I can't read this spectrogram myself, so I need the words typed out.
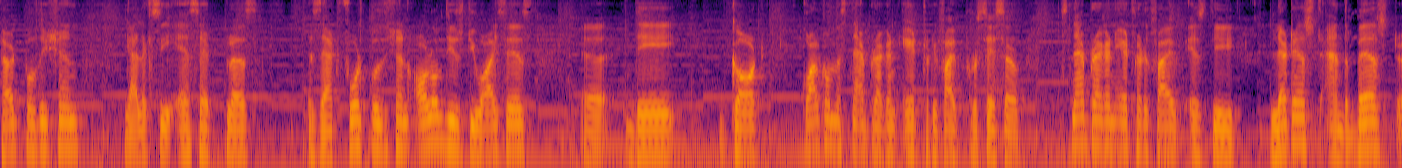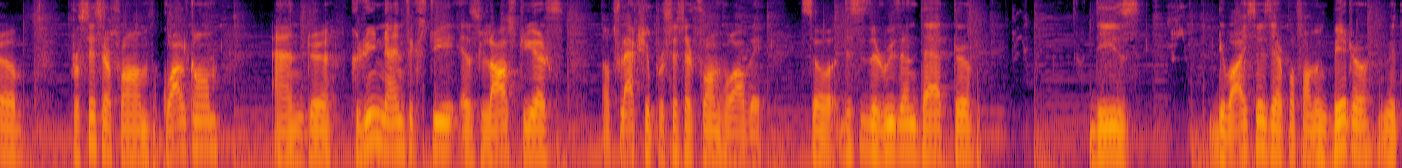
third position Galaxy S8 Plus is at fourth position all of these devices uh, they got Qualcomm Snapdragon 835 processor. Snapdragon 835 is the latest and the best uh, processor from Qualcomm and uh, Kirin 960 is last year's uh, flagship processor from Huawei. So this is the reason that uh, these devices are performing better with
